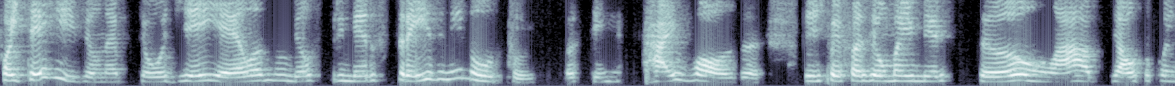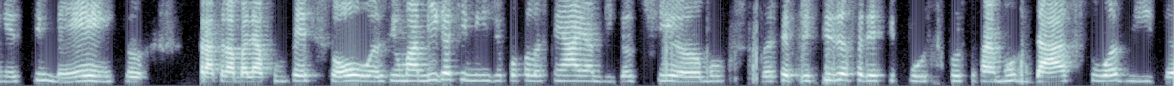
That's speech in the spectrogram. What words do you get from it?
Foi terrível, né? Porque eu odiei ela nos meus primeiros três minutos assim, raivosa. A gente foi fazer uma imersão lá de autoconhecimento para trabalhar com pessoas e uma amiga que me indicou falou assim: "Ai, amiga, eu te amo. Você precisa fazer esse curso, o curso vai mudar a sua vida".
